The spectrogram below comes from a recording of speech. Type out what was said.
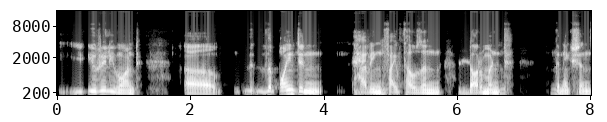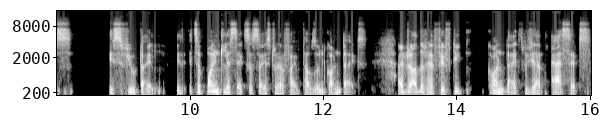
you, you really want uh, the, the point in having 5,000 dormant connections is futile. It- It's a pointless exercise to have 5,000 contacts. I'd rather have 50 contacts, which are assets.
